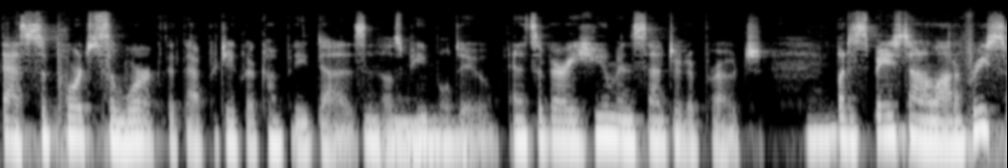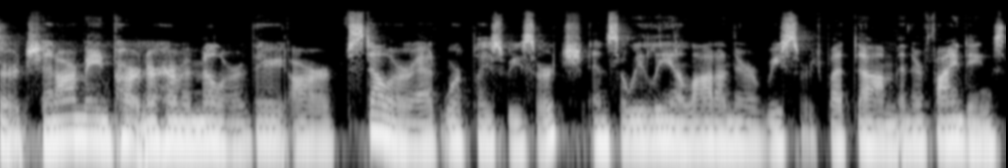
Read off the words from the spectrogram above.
that supports the work that that particular company does and those people do. And it's a very human centered approach. But it's based on a lot of research. And our main partner, Herman Miller, they are stellar at workplace research. And so we lean a lot on their research, but um, and their findings.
